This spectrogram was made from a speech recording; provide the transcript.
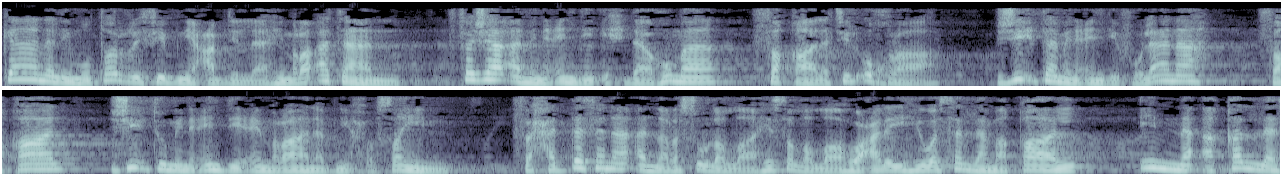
كان لمطرف بن عبد الله امرأتان فجاء من عند إحداهما فقالت الأخرى جئت من عند فلانة؟ فقال جئت من عند عمران بن حصين. فحدثنا أن رسول الله صلى الله عليه وسلم قال إن أقل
